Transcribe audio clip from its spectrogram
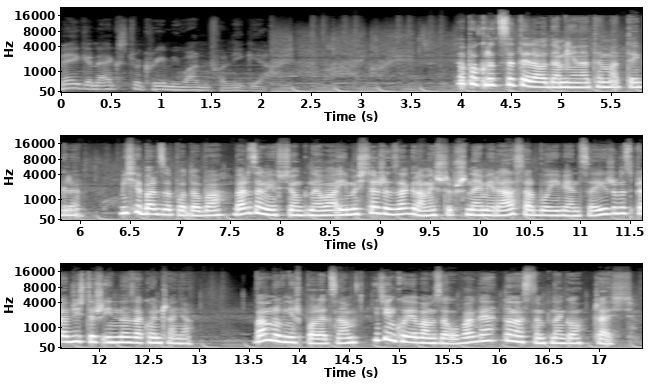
Make an extra creamy one for Ligia. To pokrótce tyle ode mnie na temat tej gry. Mi się bardzo podoba, bardzo mnie wciągnęła i myślę, że zagram jeszcze przynajmniej raz albo i więcej, żeby sprawdzić też inne zakończenia. Wam również polecam i dziękuję Wam za uwagę. Do następnego. Cześć.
